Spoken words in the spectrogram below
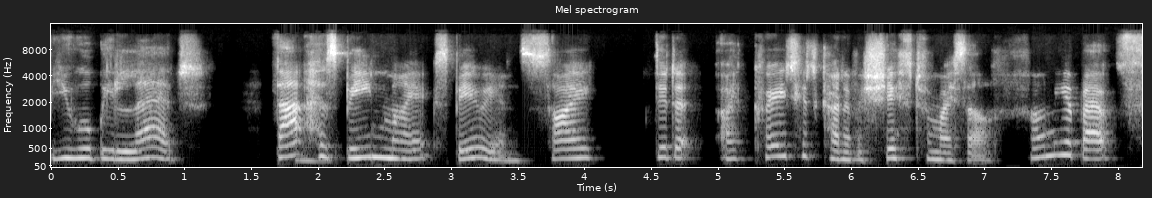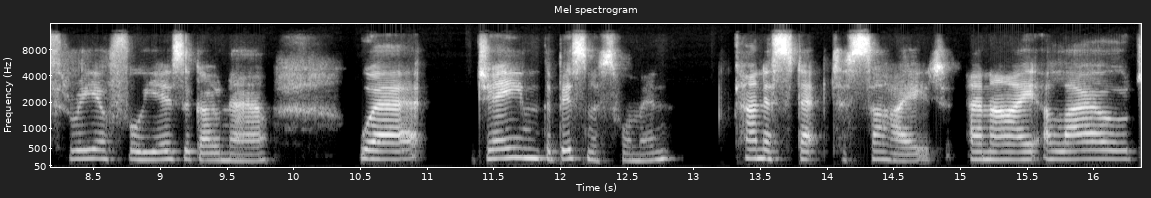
you will be led. That mm. has been my experience. I did it, I created kind of a shift for myself only about three or four years ago now, where Jane, the businesswoman, kind of stepped aside and I allowed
